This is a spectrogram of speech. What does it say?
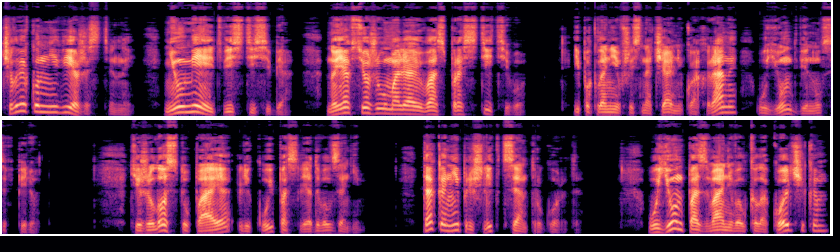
Человек он невежественный, не умеет вести себя, но я все же умоляю вас простить его. И, поклонившись начальнику охраны, Уюн двинулся вперед. Тяжело ступая, Ликуй последовал за ним. Так они пришли к центру города. Уюн позванивал колокольчиком,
